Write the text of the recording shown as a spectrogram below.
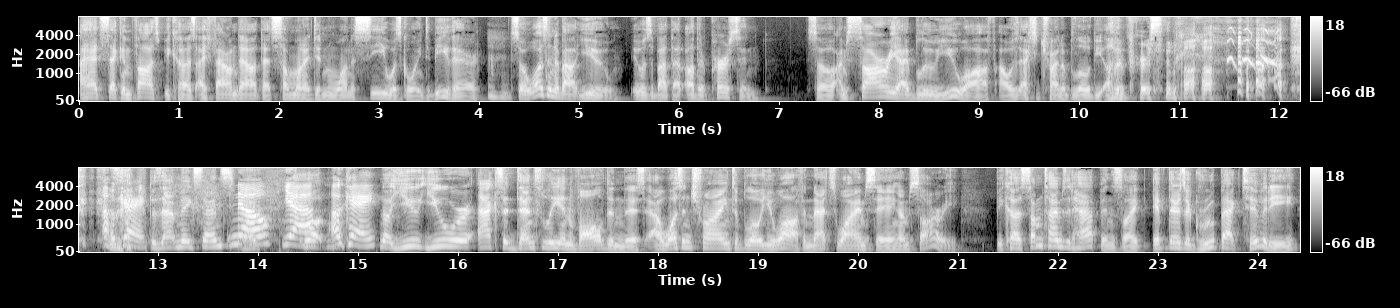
I had second thoughts because I found out that someone I didn't want to see was going to be there. So it wasn't about you, it was about that other person. So I'm sorry I blew you off. I was actually trying to blow the other person off. Does Okay. That, does that make sense? No, Right? yeah, Well, okay. No, you you were accidentally involved in this. I wasn't trying to blow you off, and that's why I'm saying I'm sorry. Because sometimes it happens. Like if there's a group activity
